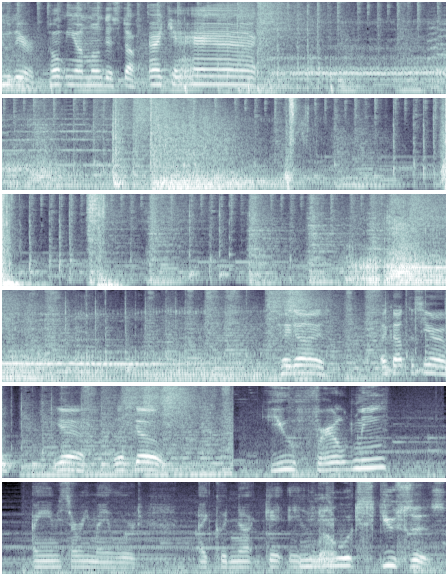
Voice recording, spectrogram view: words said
You there, help me unload this stuff. I can't! Hey guys, I got the serum. Yeah, let's go. You failed me? I am sorry, my lord. I could not get it. in- No excuses.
